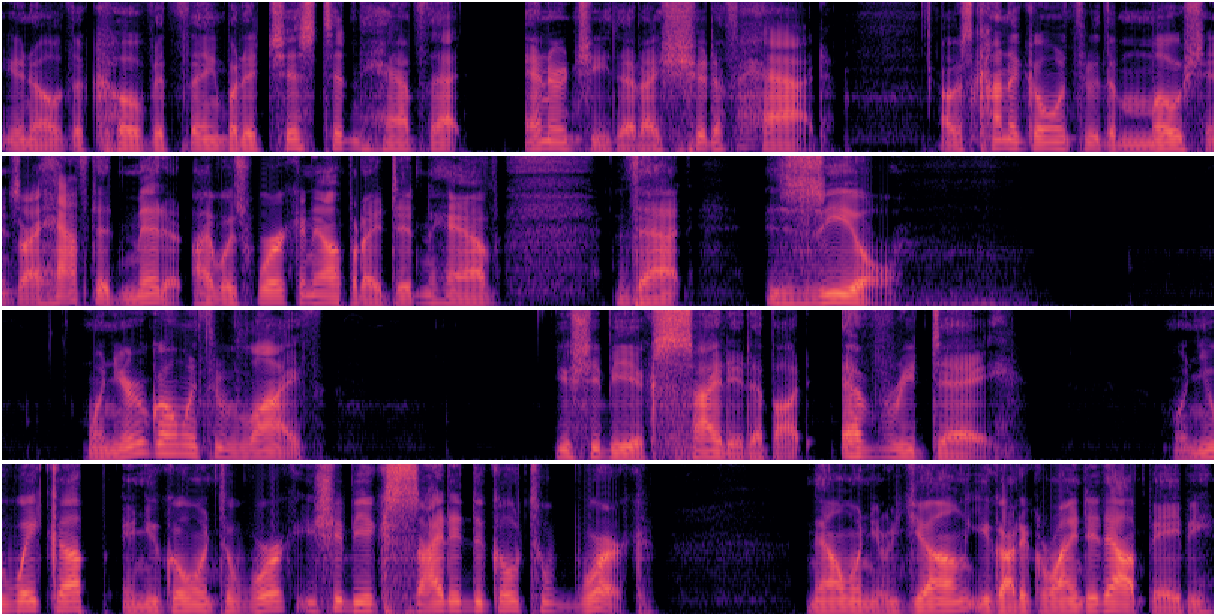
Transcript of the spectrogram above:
you know, the COVID thing, but it just didn't have that energy that I should have had. I was kind of going through the motions. I have to admit it. I was working out, but I didn't have that zeal. When you're going through life, you should be excited about every day. When you wake up and you go into work, you should be excited to go to work. Now, when you're young, you got to grind it out, baby.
